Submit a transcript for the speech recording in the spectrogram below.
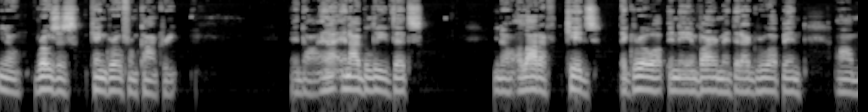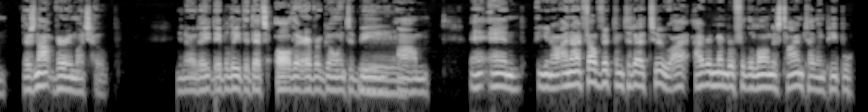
you know, roses can grow from concrete, and uh, and I, and I believe that's, you know, a lot of kids that grow up in the environment that I grew up in, um, there's not very much hope. You know, they they believe that that's all they're ever going to be. Mm. Um, and, and you know, and I fell victim to that too. I I remember for the longest time telling people,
